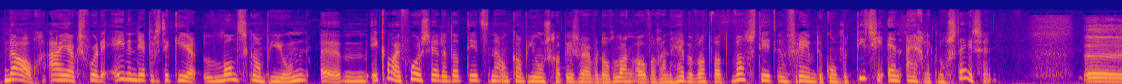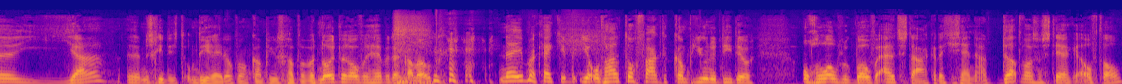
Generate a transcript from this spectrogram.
Nou, Ajax voor de 31ste keer landskampioen. Um, ik kan mij voorstellen dat dit nou een kampioenschap is waar we nog lang over gaan hebben. Want wat was dit een vreemde competitie en eigenlijk nog steeds, hè? Uh, ja, uh, misschien is het om die reden ook wel een kampioenschap waar we het nooit meer over hebben. Dat kan ook. nee, maar kijk, je, je onthoudt toch vaak de kampioenen die er ongelooflijk bovenuit staken. Dat je zei, nou, dat was een sterke elftal.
